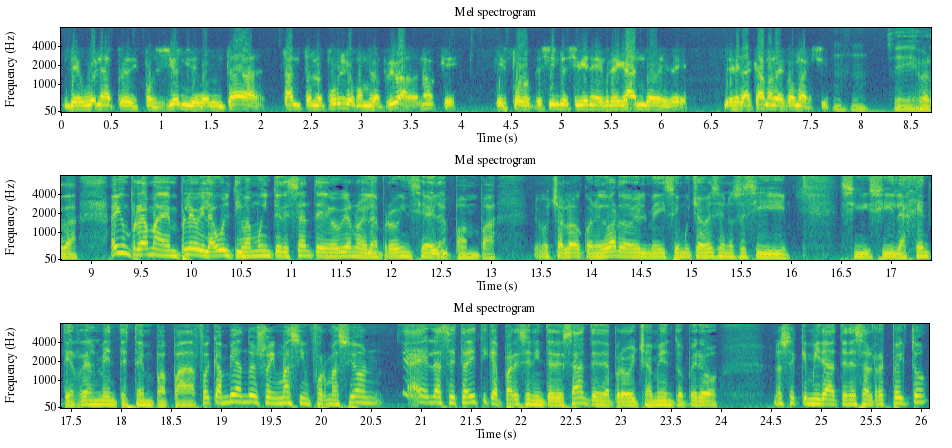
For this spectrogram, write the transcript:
de, buena predisposición y de voluntad, tanto en lo público como en lo privado, ¿no? que, es por lo que siempre se viene bregando desde, desde la Cámara de Comercio. Sí, es verdad. Hay un programa de empleo y la última muy interesante del gobierno de la provincia de La Pampa. Hemos charlado con Eduardo, él me dice muchas veces, no sé si, si, si la gente realmente está empapada. Fue cambiando eso, hay más información. Eh, las estadísticas parecen interesantes de aprovechamiento, pero no sé qué mirada tenés al respecto.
